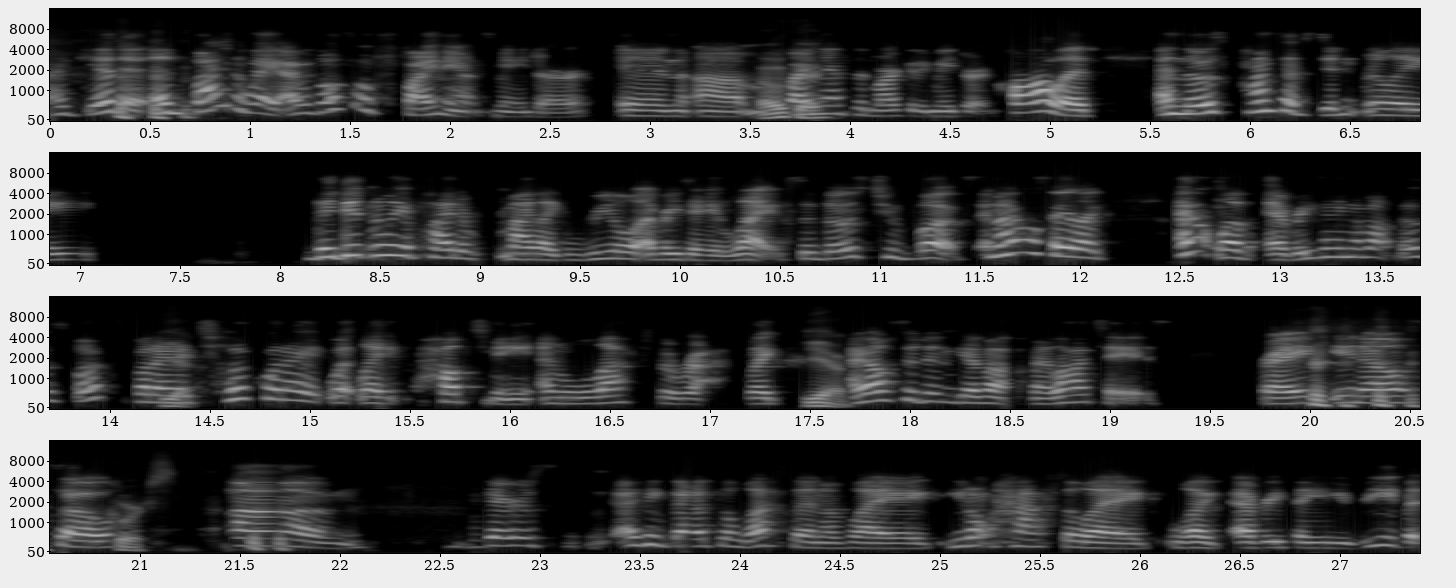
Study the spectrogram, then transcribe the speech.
I get it. And by the way, I was also a finance major in um, Okay. finance and marketing major in college. And those concepts didn't really, they didn't really apply to my like real everyday life. So those two books, and I will say like, I don't love everything about those books, but Yeah. I took what I, what like helped me and left the rest. Like yeah. I also didn't give up my lattes, right? You know, so of course. um there's i think that's a lesson of like you don't have to like like everything you read but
